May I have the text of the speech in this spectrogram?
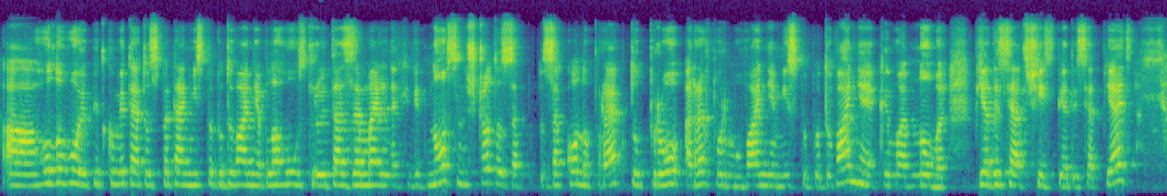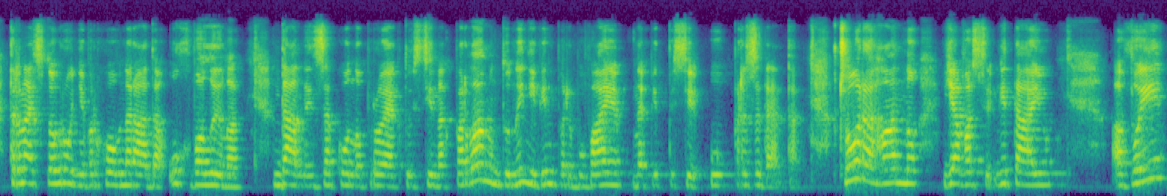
а, головою підкомітету з питань містобудування, благоустрою та земельних відносин щодо за- законопроекту про реформування містобудування, який має номер 5655. 13 грудня Верховна Рада ухвалила даний законопроект у стінах парламенту. Нині він перебуває на підписі у президента. Вчора Ганно, я вас вітаю. А ви е,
